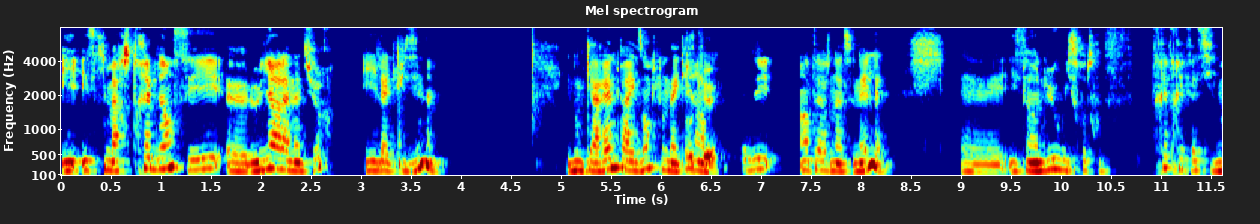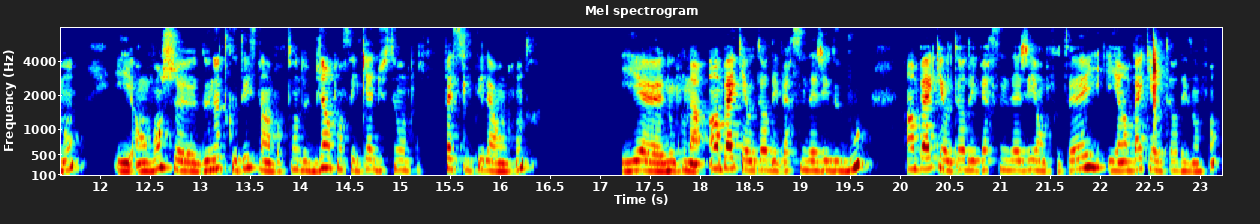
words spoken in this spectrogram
et, ce qui marche très bien, c'est euh, le lien à la nature et la cuisine. Et donc à Rennes, par exemple, on a créé un projet international et c'est un lieu où ils se retrouvent très très facilement. Et en revanche, de notre côté, c'était important de bien penser le cadre justement pour faciliter la rencontre. Et euh, donc, on a un bac à hauteur des personnes âgées debout, un bac à hauteur des personnes âgées en fauteuil et un bac à hauteur des enfants.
